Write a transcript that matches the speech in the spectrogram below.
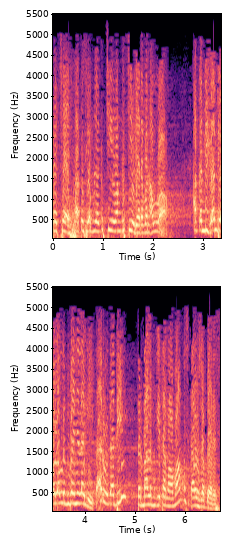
receh. 130 juta kecil, uang kecil di hadapan Allah. Akan diganti Allah lebih banyak lagi. Baru tadi, termalam kita ngomong, sekarang sudah beres.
